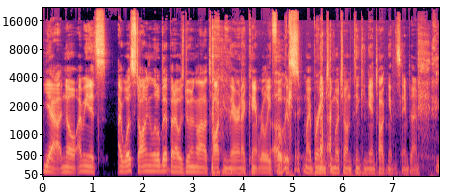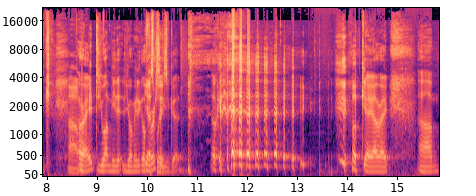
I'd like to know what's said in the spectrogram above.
Yeah, no, I mean it's I was stalling a little bit, but I was doing a lot of talking there, and I can't really focus Okay. my brain too much on thinking and talking at the same time. Um, all right. Do you want me to? You want me to go Yes, first? please. Are you good? Okay. okay. All right. Um,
